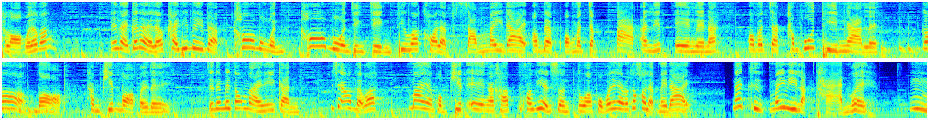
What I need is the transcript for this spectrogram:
ถลอกไปแล้วมั้ง ไหนๆก็ไหนแล้วใครที่มีแบบข้อมูล ข้อมูลจริง ๆ ที่ว่าคอลแลบซ้ำไม่ได้ เอาแบบออกมาจากปากอลิสเองเลยนะ ออกมาจากคำพูดทีมงานเลย ก็บอกทำคลิปบอกไปเลย จะได้ไม่ต้องมานี่กัน ไม่ใช่เอาแบบว่าไม่อะผมคิดเองอะครับ ความคิดเห็นส่วนตัว ผมว่ายังไงมันก็คอลแลบไม่ได้ นั่นคือไม่มีหลักฐานเว้ย อืม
